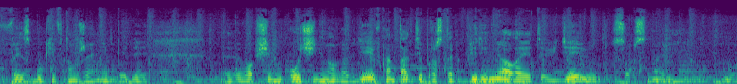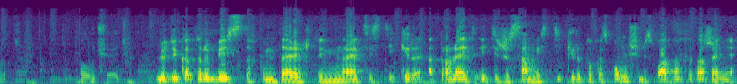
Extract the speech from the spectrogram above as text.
в Фейсбуке в том же они были. Э, в общем, очень много где. И ВКонтакте просто переняла эту идею, собственно, и вот получаете. Люди, которые бесятся в комментариях, что им не нравятся стикеры, отправляют эти же самые стикеры только с помощью бесплатного предложения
